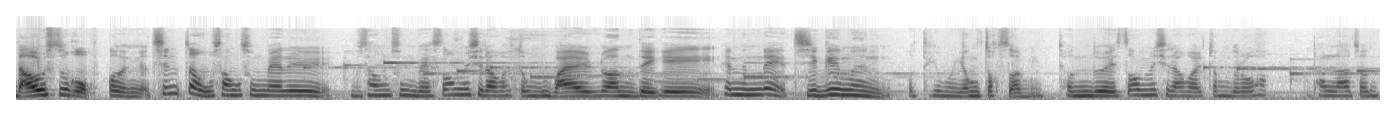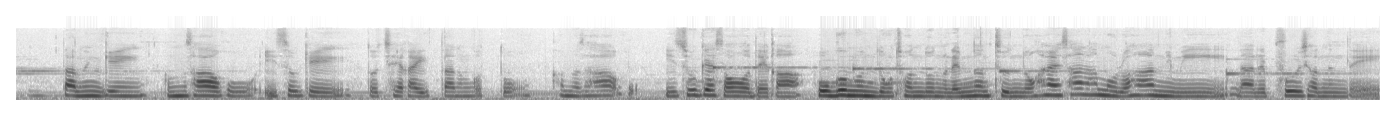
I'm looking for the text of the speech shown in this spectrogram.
나올 수가 없거든요. 진짜 우상숭배를 우상숭배 할 정도로 말도 안 되게 했는데 지금은 어떻게 보면 영적 summit, 전도의 summit이라고 할 정도로 확 달라졌다는 게 감사하고 이 속에 또 제가 있다는 것도 감사하고 이 속에서 내가 복음 운동, 전도는 remnant 운동 할 사람으로 하나님이 나를 부르셨는데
